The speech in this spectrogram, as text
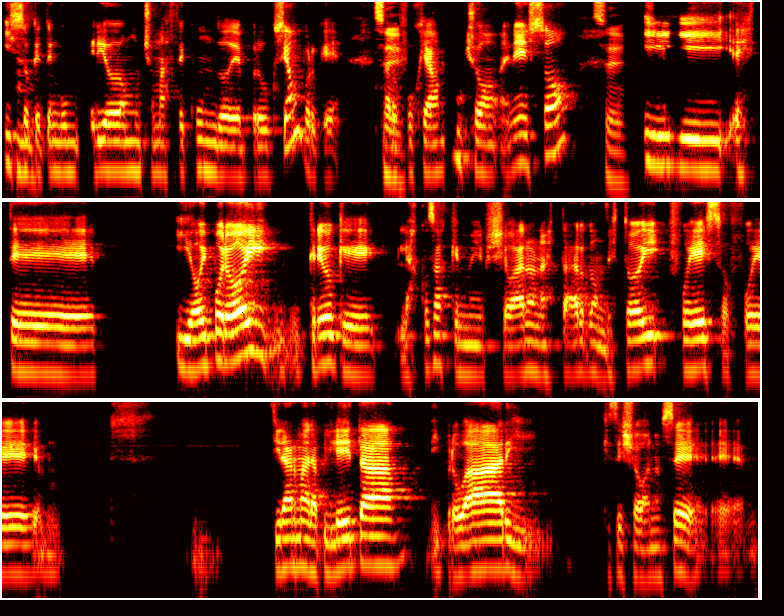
hizo mm. que tenga un periodo mucho más fecundo de producción porque se refugiaba mucho en eso. Y, este, y hoy por hoy creo que las cosas que me llevaron a estar donde estoy fue eso, fue mm, tirarme a la pileta y probar y qué sé yo, no sé. Eh,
